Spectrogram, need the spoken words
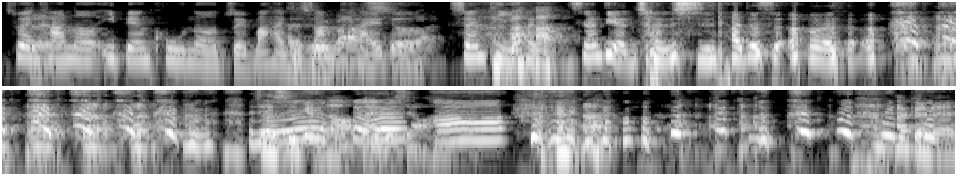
所以他呢一边哭呢，嘴巴还是张开的，身体很 身体很诚实，他就是饿了。这是一个很好带的小孩啊！他可能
